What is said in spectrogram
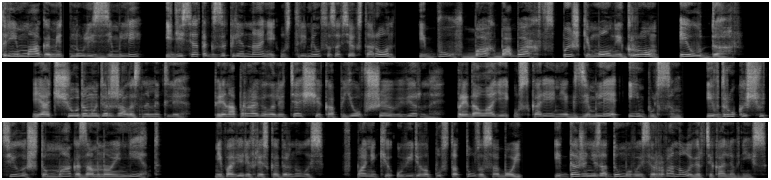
Три мага метнулись с земли, и десяток заклинаний устремился со всех сторон, и бух, бах, бабах, вспышки, молний, гром и удар. Я чудом удержалась на метле, перенаправила летящее копье в шею Виверны, придала ей ускорение к земле импульсом и вдруг ощутила, что мага за мной нет. Не поверив, резко обернулась в панике увидела пустоту за собой и, даже не задумываясь, рванула вертикально вниз.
